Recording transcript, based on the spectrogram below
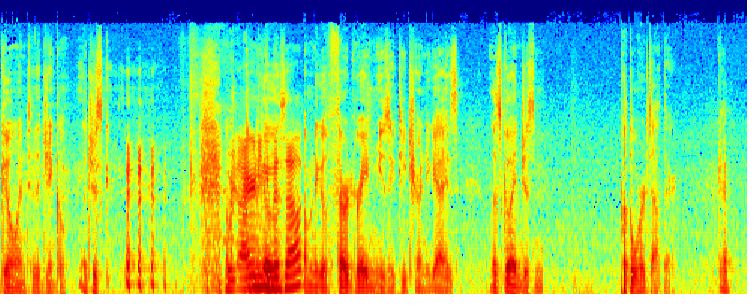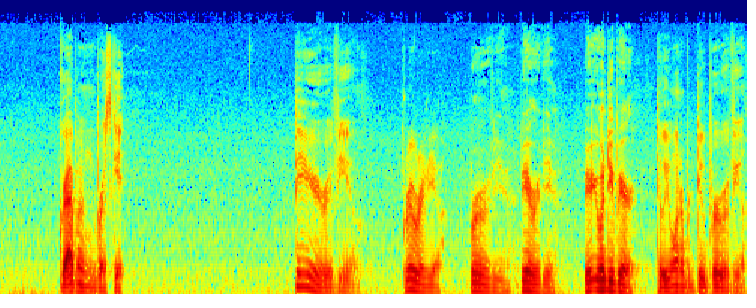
go into the jingle, let's just. Are we ironing go- this out? I'm gonna go third grade music teacher on you guys. Let's go ahead and just put the words out there. Okay. Grab a brisket. Beer review. Brew review. Brew review. Beer review. Beer. You want to do beer? Do we want to do brew review?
